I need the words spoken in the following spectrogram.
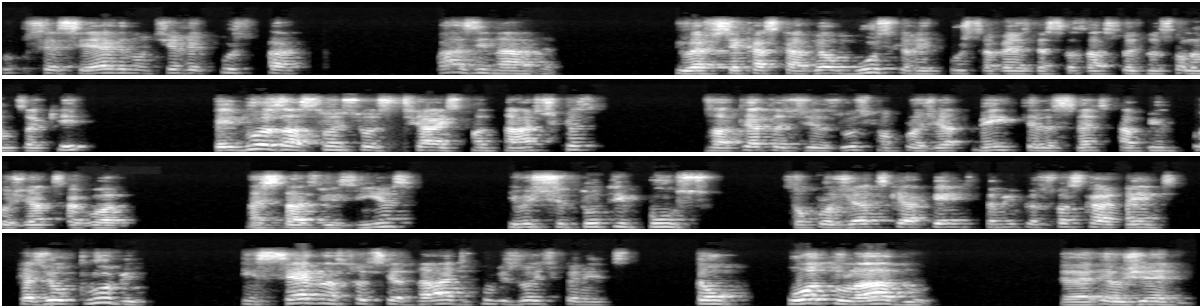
O CCR não tinha recurso para quase nada. E o UFC Cascavel busca recursos através dessas ações que nós falamos aqui. Tem duas ações sociais fantásticas. Os Atletas de Jesus, que é um projeto bem interessante, está abrindo projetos agora nas cidades vizinhas. E o Instituto Impulso. São projetos que atendem também pessoas carentes. Quer dizer, o clube insere na sociedade com visões diferentes. Então, o outro lado, é, Eugênio,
